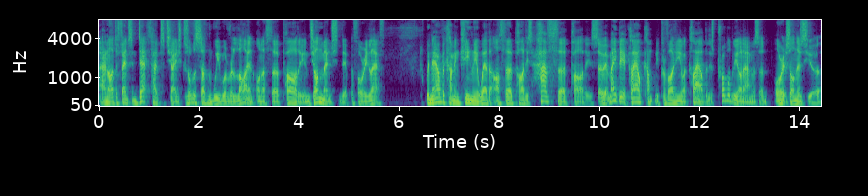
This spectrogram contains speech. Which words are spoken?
And our defense in depth had to change because all of a sudden we were reliant on a third party. And John mentioned it before he left. We're now becoming keenly aware that our third parties have third parties. So it may be a cloud company providing you a cloud, but it's probably on Amazon or it's on Azure.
